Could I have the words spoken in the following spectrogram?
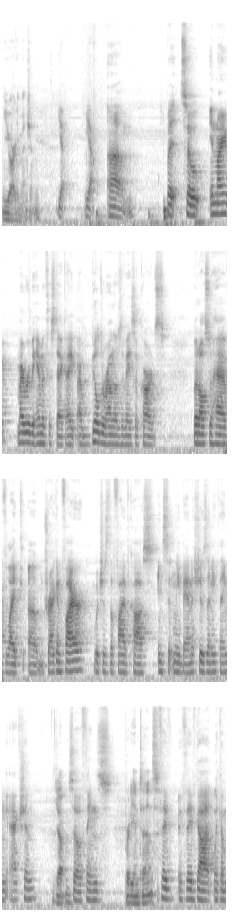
You already mentioned. Yeah. Yeah. Um, but so in my my Ruby Amethyst deck, I, I build around those evasive cards, but also have like um, Dragonfire, which is the five cost instantly banishes anything action. Yep, So if things pretty intense. if they've if they've got like a,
